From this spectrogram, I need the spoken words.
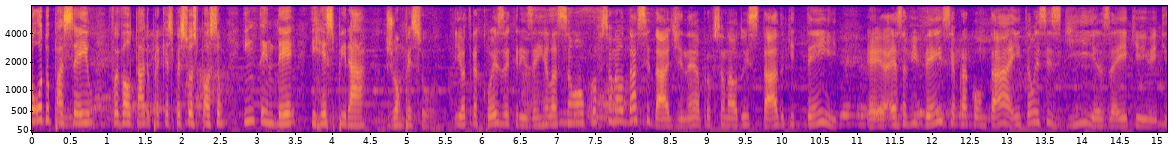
Todo o passeio foi voltado para que as pessoas possam entender e respirar João Pessoa. E outra coisa, Cris, é em relação ao profissional da cidade, né? O profissional do estado que tem é, essa vivência para contar. Então, esses guias aí que, que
